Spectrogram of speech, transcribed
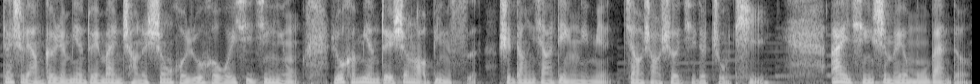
但是两个人面对漫长的生活如何维系经营，如何面对生老病死，是当下电影里面较少涉及的主题。爱情是没有模板的，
